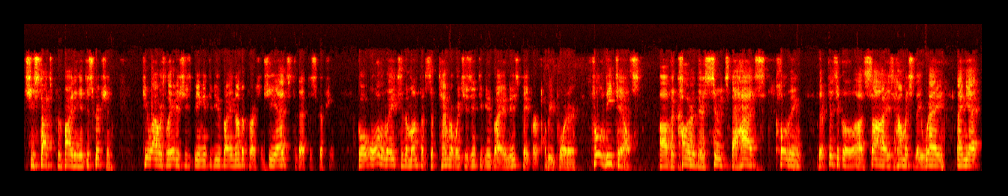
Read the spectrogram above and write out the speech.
she starts providing a description. A few hours later, she's being interviewed by another person. She adds to that description. Go all the way to the month of September, when she's interviewed by a newspaper reporter. Full details of the color of their suits, the hats, clothing, their physical uh, size, how much they weigh, and yet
